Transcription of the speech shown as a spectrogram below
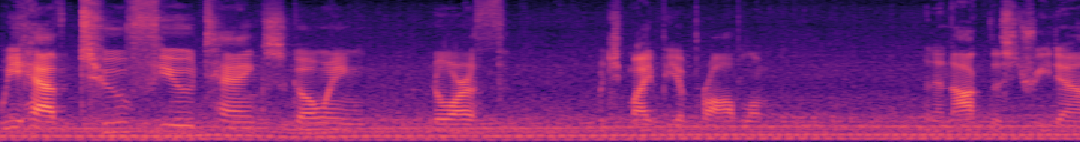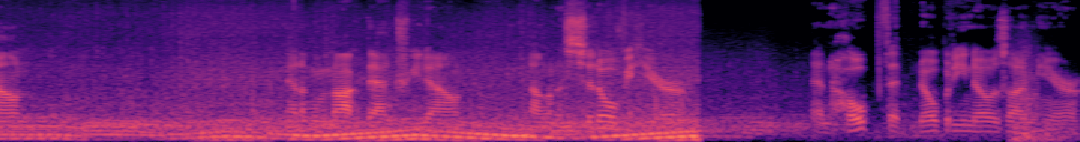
We have too few tanks going north, which might be a problem. I'm gonna knock this tree down. And I'm gonna knock that tree down. I'm gonna sit over here and hope that nobody knows I'm here.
